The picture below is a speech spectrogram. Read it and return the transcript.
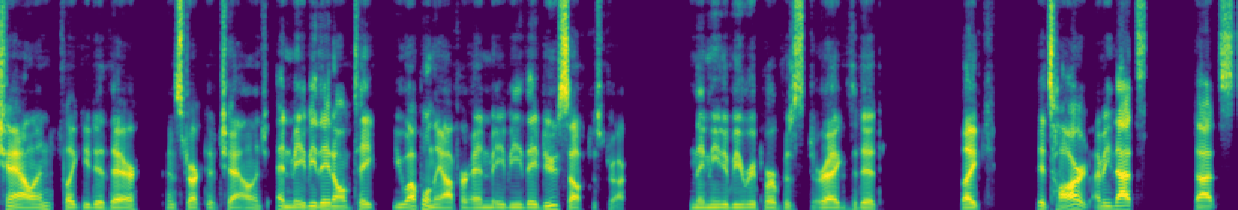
challenge like you did there, constructive challenge, and maybe they don't take you up on the offer and maybe they do self-destruct and they need to be repurposed or exited. Like it's hard. I mean, that's that's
